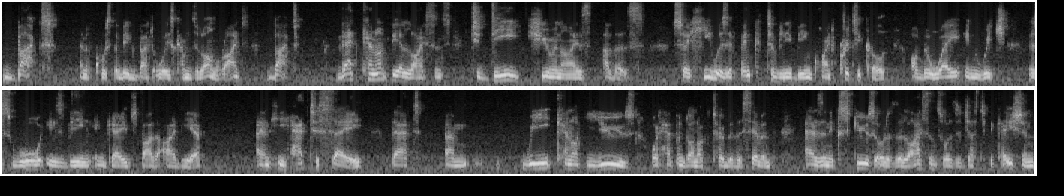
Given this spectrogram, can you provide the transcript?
but, and of course the big but always comes along, right? But that cannot be a license to dehumanize others. So he was effectively being quite critical of the way in which this war is being engaged by the IDF. And he had to say that um, we cannot use what happened on October the 7th as an excuse or as a license or as a justification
